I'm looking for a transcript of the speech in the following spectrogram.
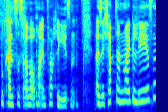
Du kannst es aber auch einfach lesen. Also ich habe dann mal gelesen,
